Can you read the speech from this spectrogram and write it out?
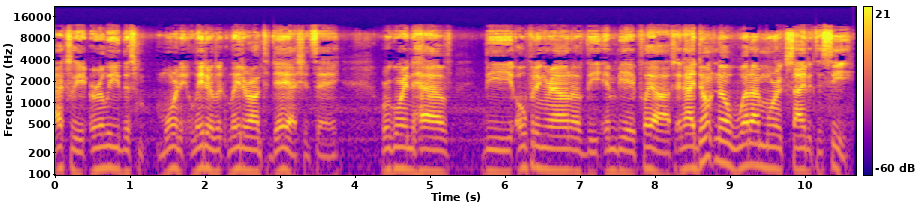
actually early this morning, later later on today, I should say, we're going to have the opening round of the NBA playoffs, and I don't know what I'm more excited to see.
